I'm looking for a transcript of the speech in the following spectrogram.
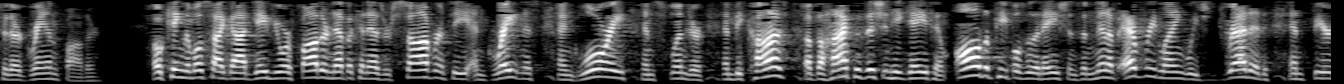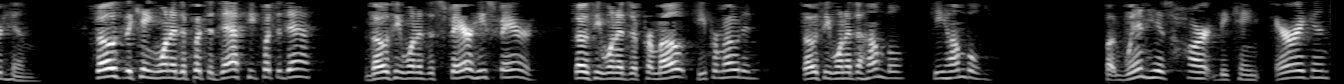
to their grandfather. O King, the Most High God gave your father Nebuchadnezzar sovereignty and greatness and glory and splendor. And because of the high position he gave him, all the peoples of the nations and men of every language dreaded and feared him. Those the king wanted to put to death, he put to death. Those he wanted to spare, he spared. Those he wanted to promote, he promoted. Those he wanted to humble, he humbled. But when his heart became arrogant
